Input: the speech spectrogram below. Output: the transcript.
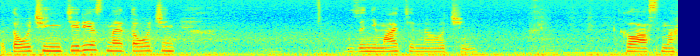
Это очень интересно, это очень занимательно, очень классно.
